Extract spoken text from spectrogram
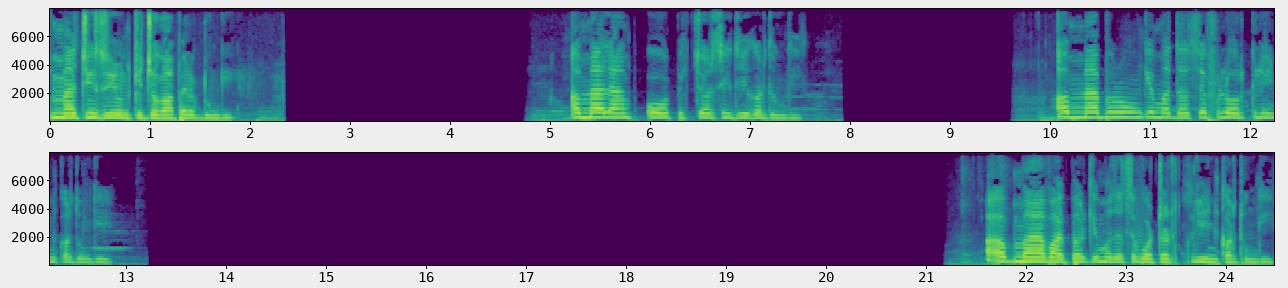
मैं चीज़ें उनकी जगह पे रख दूँगी। अब मैं लैंप और पिक्चर सीधी कर दूँगी। अब मैं ब्रूम की मदद से फ्लोर क्लीन कर दूँगी। अब मैं वाइपर की मदद से वाटर क्लीन कर दूँगी।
